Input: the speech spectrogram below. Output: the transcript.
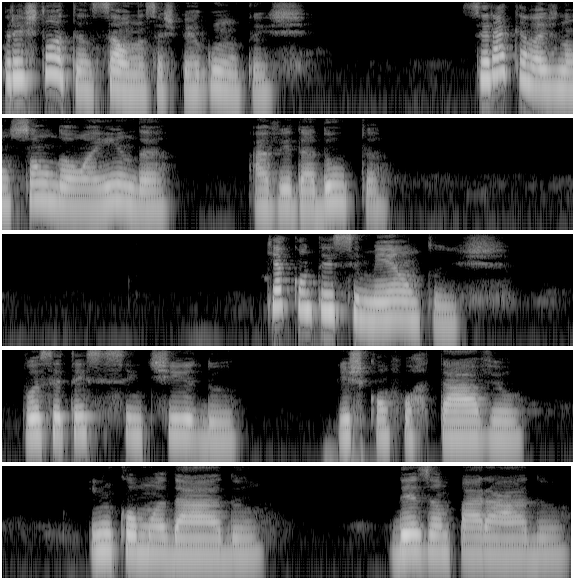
Prestou atenção nessas perguntas? Será que elas não sondam ainda a vida adulta? Que acontecimentos você tem se sentido desconfortável, incomodado, desamparado,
